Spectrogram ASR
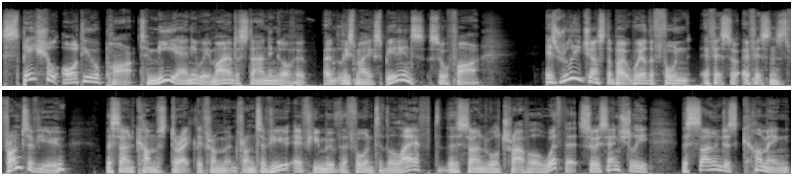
spatial audio part. To me, anyway, my understanding of it, at least my experience so far, is really just about where the phone. If it's if it's in front of you, the sound comes directly from in front of you. If you move the phone to the left, the sound will travel with it. So essentially, the sound is coming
